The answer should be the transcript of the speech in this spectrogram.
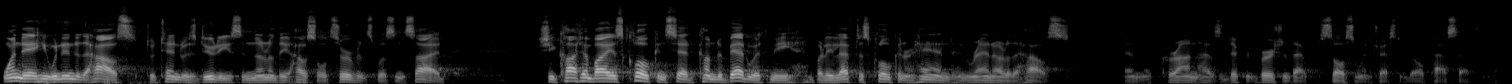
One day he went into the house to attend to his duties, and none of the household servants was inside. She caught him by his cloak and said, Come to bed with me. But he left his cloak in her hand and ran out of the house. And the Quran has a different version of that, which is also interesting, but I'll pass that for now.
